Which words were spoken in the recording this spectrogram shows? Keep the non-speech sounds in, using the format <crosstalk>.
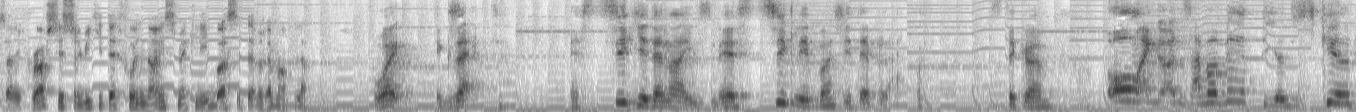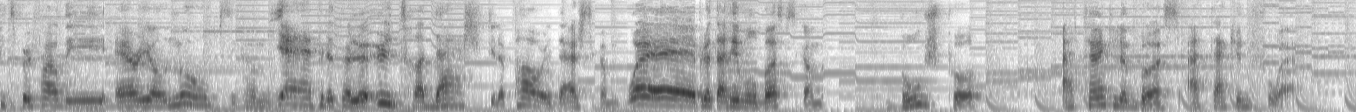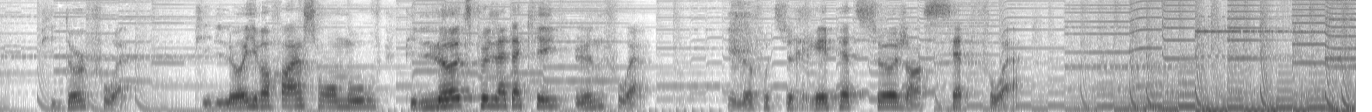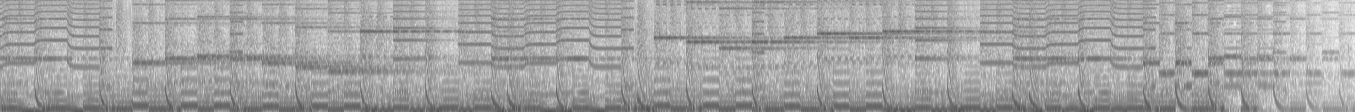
Sonic Rush, c'est celui qui était full nice, mais que les boss étaient vraiment plats. Ouais, exact. Est-ce qui était nice, mais est-ce que les boss étaient plats? <laughs> C'était comme Oh my god, ça va vite! Puis il y a du skill, puis tu peux faire des aerial moves, c'est comme yeah! Puis là t'as le ultra dash, puis le power dash, c'est comme ouais! Puis là t'arrives au boss, pis c'est comme bouge pas, attends que le boss attaque une fois, puis deux fois, puis là il va faire son move, puis là tu peux l'attaquer une fois. Et là faut que tu répètes ça genre sept fois.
